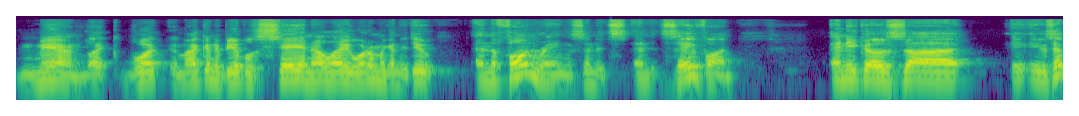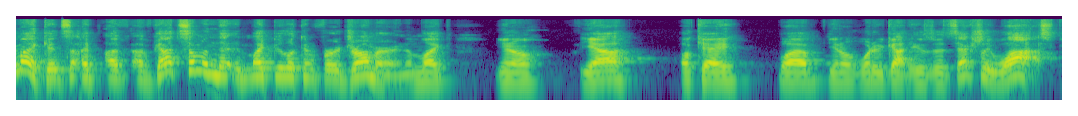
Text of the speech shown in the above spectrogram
"Man, like what am I going to be able to stay in LA? What am I going to do?" And the phone rings, and it's and it's Zavon, and he goes, uh, "He goes, hey Mike, it's I've I've got someone that might be looking for a drummer," and I'm like, you know, yeah, okay, well, you know, what do we got? He goes, it's actually Wasp.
